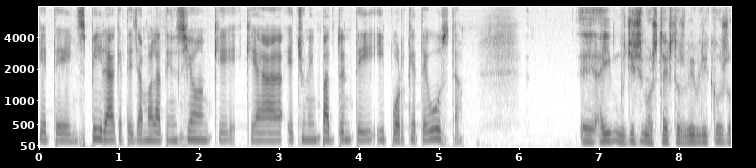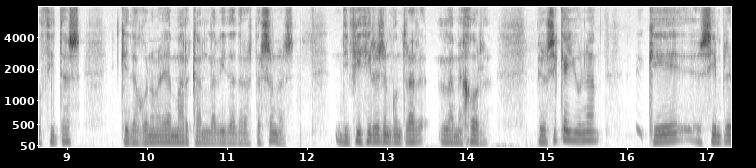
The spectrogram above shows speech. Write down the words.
que te inspira, que te llama la atención, que, que ha hecho un impacto en ti y por qué te gusta? Eh, hay muchísimos textos bíblicos o citas que de alguna manera marcan la vida de las personas. Difícil es encontrar la mejor, pero sí que hay una que siempre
